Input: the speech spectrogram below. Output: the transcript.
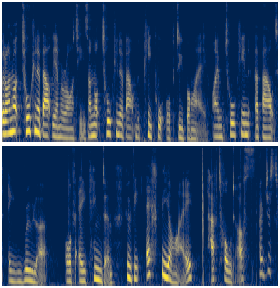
But I'm not talking about the Emiratis. I'm not talking about the people of Dubai. I'm talking about a ruler of a kingdom who the FBI have told us. Oh, just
